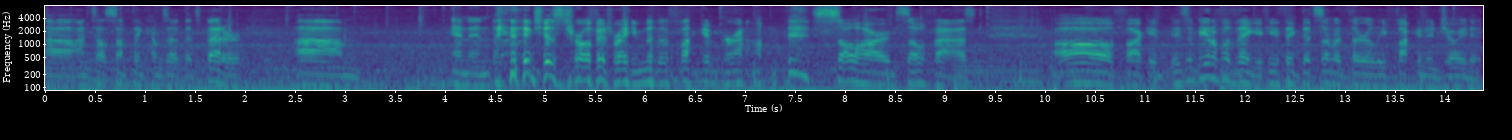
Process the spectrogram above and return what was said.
Uh, until something comes out that's better. Um, and then they just drove it right into the fucking ground so hard, so fast. Oh, fucking. It's a beautiful thing if you think that someone thoroughly fucking enjoyed it.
